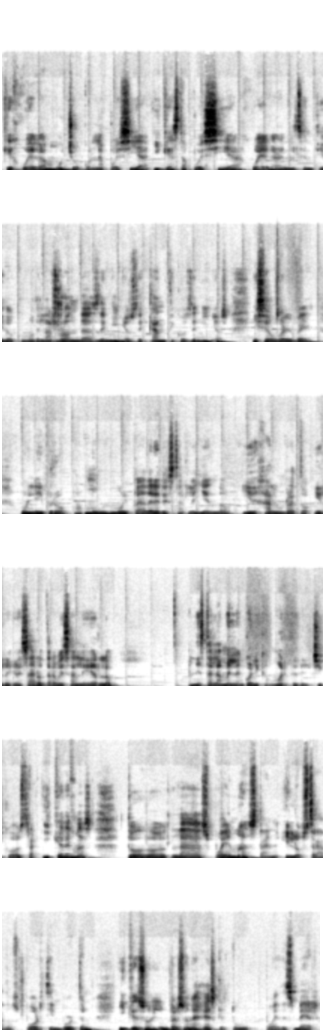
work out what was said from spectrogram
que juega mucho con la poesía y que esta poesía juega en el sentido como de las rondas de niños, de cánticos de niños y se vuelve un libro muy muy padre de estar leyendo y dejarlo un rato y regresar otra vez a leerlo en esta la melancólica muerte del chico Ostra y que además todos los poemas están ilustrados por Tim Burton y que son personajes que tú puedes ver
